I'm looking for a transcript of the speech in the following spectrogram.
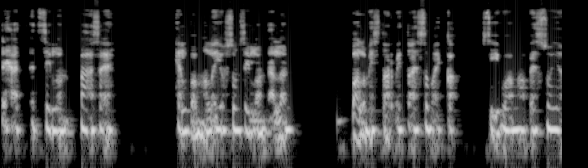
tehdä, että silloin pääsee helpommalla, jos on silloin tällöin valmis tarvittaessa vaikka siivoamaan pessoja,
